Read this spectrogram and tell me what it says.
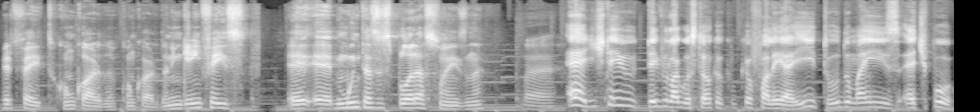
Perfeito, concordo, concordo. Ninguém fez é, é, muitas explorações, né? É. É, a gente teve, teve o Lagostão que, eu- que eu falei aí e tudo, mas é tipo.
